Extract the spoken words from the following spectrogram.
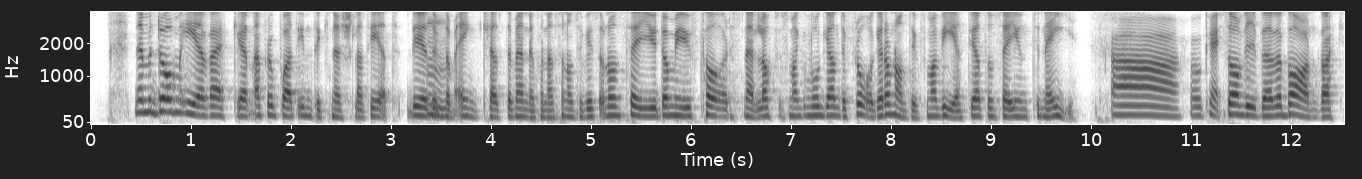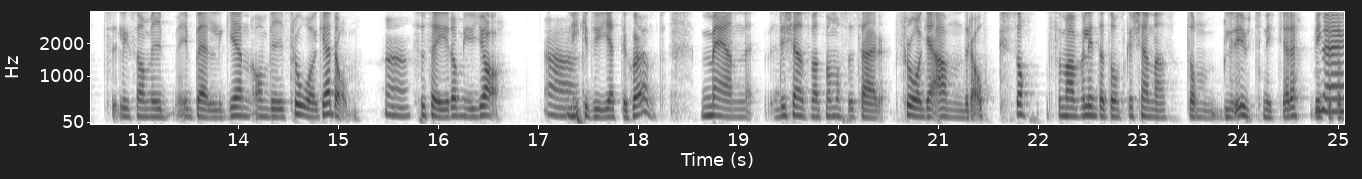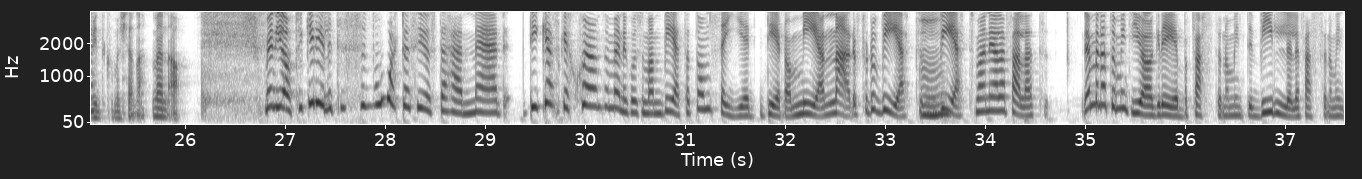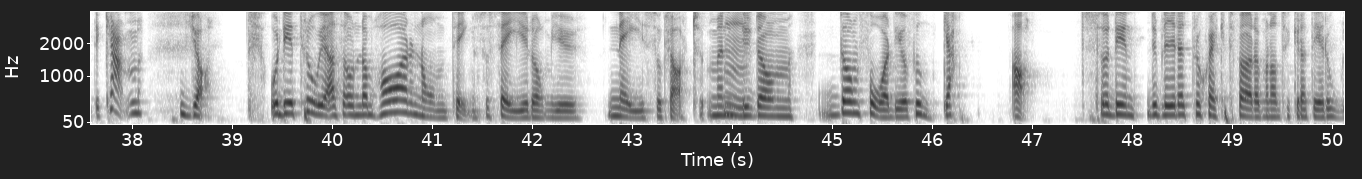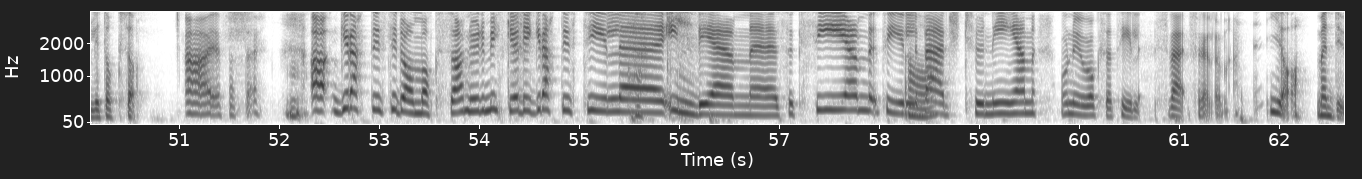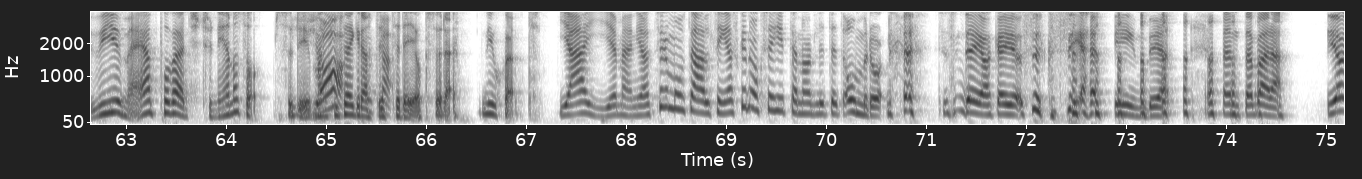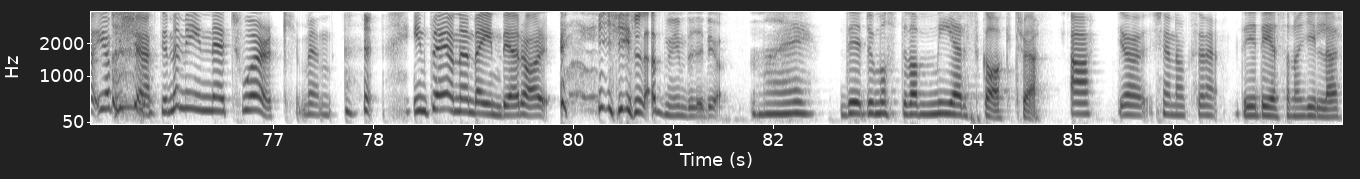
Nej men de är verkligen, apropå att inte knörsla teet, det är typ Mm. de enklaste människorna som någonsin finns. Och de, säger ju, de är ju för snälla också så man vågar aldrig fråga dem någonting för man vet ju att de säger ju inte nej. Ah, okej. Så om vi behöver barnvakt liksom, i, i Belgien, om vi frågar dem Ja. så säger de ju ja. Ja. Vilket är jätteskönt. Men det känns som att man måste så här, fråga andra också. För man vill inte att de ska känna att de blir utnyttjade. Vilket Nej. de inte kommer känna. Men ja. Men jag tycker det är lite svårt, alltså just det här med... Det är ganska skönt med människor som man vet att de säger det de menar. För då vet, vet man i alla fall att, nej men att de inte gör grejer fastän de inte vill eller fastän de inte kan. Ja. Och det tror jag, alltså om de har någonting så säger de ju nej såklart. Men det, de, de får det att funka. Ja. Så det, det blir ett projekt för dem men de tycker att det är roligt också. Ja, jag fattar. Ja, grattis till dem också. Nu är det mycket. Det är grattis till eh, Indien-succén, till Ja. världsturnén och nu också till svärföräldrarna. Ja, men du är ju med på världsturnén och så. Så det, man Ja, kan säga grattis såklart. till dig också där. Det är ju skönt. Jajamän, jag tar emot allting. Jag ska nog också hitta något litet område där jag kan göra succé i Indien. Vänta bara. Jag, jag försökte med min eh, twerk, men inte en enda indier har gillat min video. Nej, det, du måste vara mer skak tror jag. Ja, jag känner också det. Det är det som de gillar.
